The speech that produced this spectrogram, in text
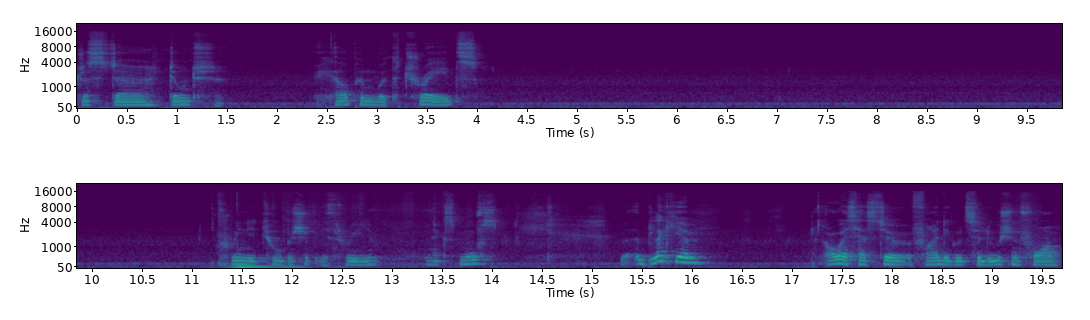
Just uh, don't help him with trades. Queen e2, bishop e3, next moves. Black here always has to find a good solution for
